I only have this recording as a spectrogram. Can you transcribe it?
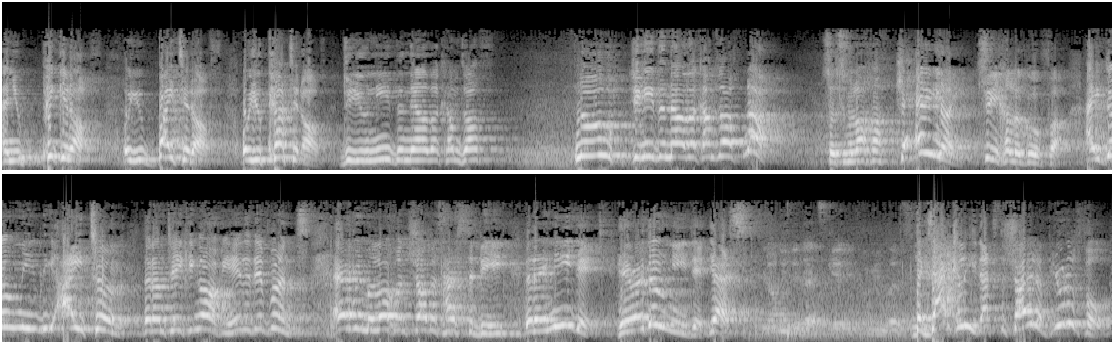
and you pick it off, or you bite it off, or you cut it off, do you need the nail that comes off? No. Do you need the nail that comes off? No. So it's malacha she'enai tzricha. I don't need the item that I'm taking off. You hear the difference? Every malacha on Shabbos has to be that I need it. Here I don't need it. Yes. You don't need skin. Exactly, that's the Shaila, beautiful.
